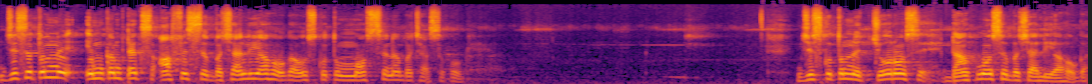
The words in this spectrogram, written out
जिसे तुमने इनकम टैक्स ऑफ़िस से बचा लिया होगा, उसको तुम मौत से ना बचा सकोगे। जिसको तुमने चोरों से, डाकुओं से बचा लिया होगा,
